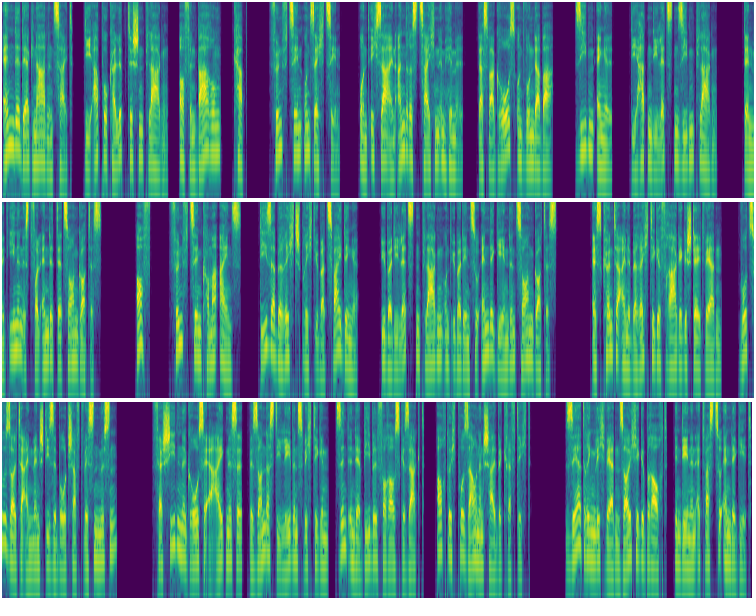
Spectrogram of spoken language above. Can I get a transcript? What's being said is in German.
Ende der Gnadenzeit, die apokalyptischen Plagen, Offenbarung, Kap 15 und 16. Und ich sah ein anderes Zeichen im Himmel, das war groß und wunderbar. Sieben Engel, die hatten die letzten sieben Plagen. Denn mit ihnen ist vollendet der Zorn Gottes. Off 15,1. Dieser Bericht spricht über zwei Dinge, über die letzten Plagen und über den zu Ende gehenden Zorn Gottes. Es könnte eine berechtigte Frage gestellt werden, wozu sollte ein Mensch diese Botschaft wissen müssen? Verschiedene große Ereignisse, besonders die lebenswichtigen, sind in der Bibel vorausgesagt, auch durch Posaunenschall bekräftigt. Sehr dringlich werden solche gebraucht, in denen etwas zu Ende geht.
